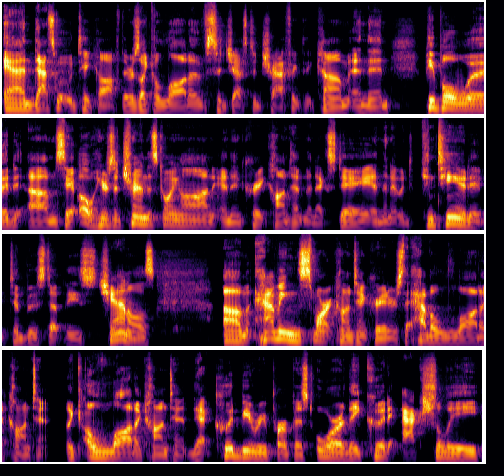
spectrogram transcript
And that's what would take off. There was like a lot of suggested traffic that come, and then people would um, say, "Oh, here's a trend that's going on," and then create content the next day, and then it would continue to, to boost up these channels. Um, having smart content creators that have a lot of content, like a lot of content that could be repurposed, or they could actually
